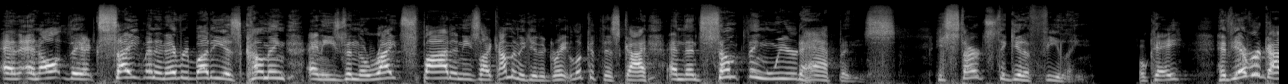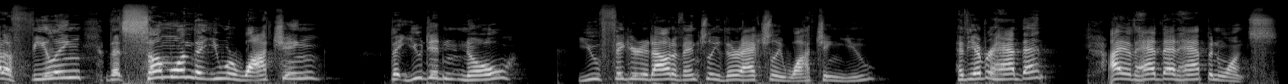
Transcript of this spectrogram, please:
and, and all the excitement and everybody is coming and he's in the right spot and he's like, I'm going to get a great look at this guy. And then something weird happens. He starts to get a feeling. Okay? Have you ever got a feeling that someone that you were watching that you didn't know, you figured it out eventually, they're actually watching you? Have you ever had that? I have had that happen once.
